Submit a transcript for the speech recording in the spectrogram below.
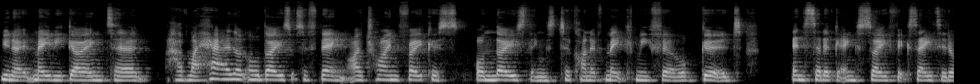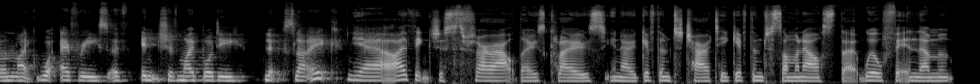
you know maybe going to have my hair done all those sorts of things i try and focus on those things to kind of make me feel good instead of getting so fixated on like what every sort of inch of my body looks like. Yeah, I think just throw out those clothes, you know, give them to charity, give them to someone else that will fit in them,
